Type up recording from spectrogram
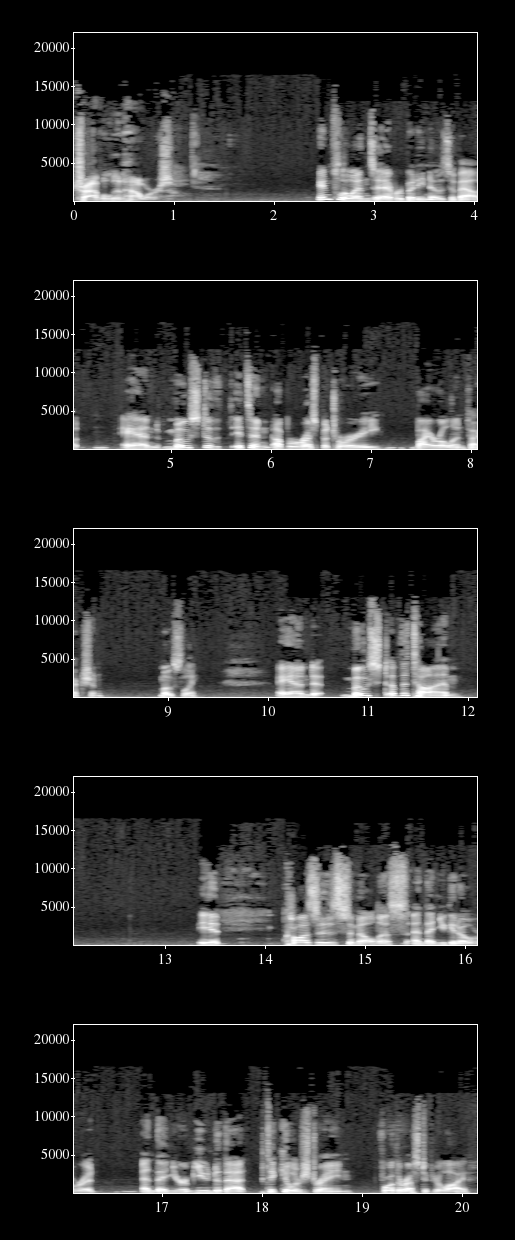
travel in hours. Influenza, everybody knows about, and most of the, it's an upper respiratory viral infection, mostly, and most of the time, it causes some illness, and then you get over it, and then you're immune to that particular strain for the rest of your life.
